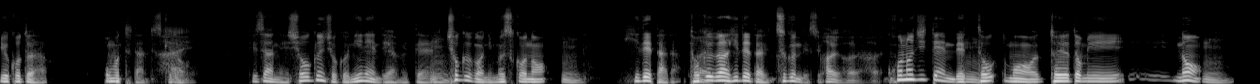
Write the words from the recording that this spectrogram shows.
いうことは思ってたんですけど、はい。実はね将軍職を2年で辞めて、うん。直後に息子のうん。秀忠徳川秀忠に継ぐんですよ。はいはいはい。この時点でと、もう豊臣のうん。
